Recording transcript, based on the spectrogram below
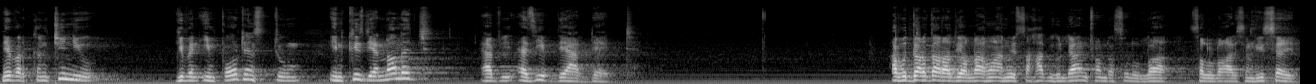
never continue given importance to increase their knowledge as if they are dead. Abu Darda radiallahu anhu, a Sahabi who learned from Rasulullah sallallahu alayhi wa he said,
